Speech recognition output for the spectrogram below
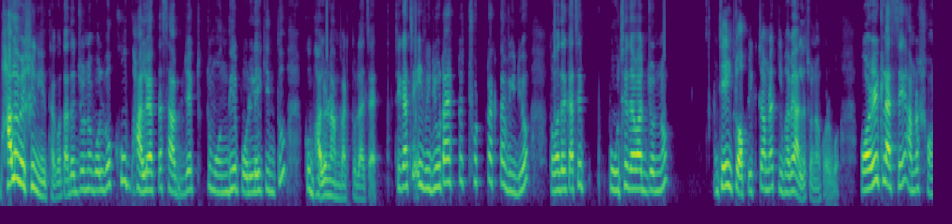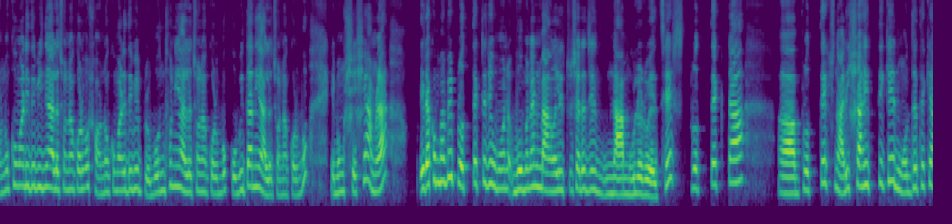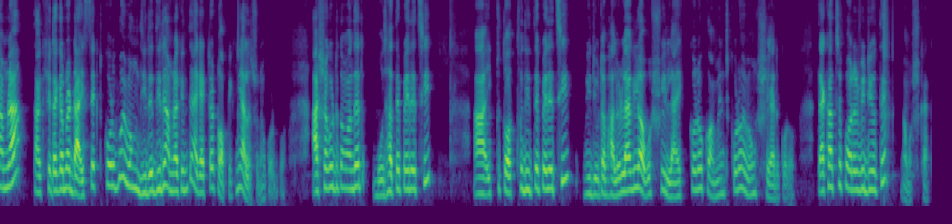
ভালোবেসে নিয়ে থাকো, তাদের জন্য বলব খুব ভালো একটা সাবজেক্ট একটু মন দিয়ে পড়লেই কিন্তু খুব ভালো নাম্বার তোলা যায়। ঠিক আছে? এই ভিডিওটা একটা ছোট্ট একটা ভিডিও তোমাদের কাছে পৌঁছে দেওয়ার জন্য যে এই টপিকটা আমরা কীভাবে আলোচনা করব। পরের ক্লাসে আমরা স্বর্ণকুমারী দেবী নিয়ে আলোচনা করব, স্বর্ণকুমারী দেবীর প্রবন্ধ নিয়ে আলোচনা করব, কবিতা নিয়ে আলোচনা করব এবং শেষে আমরা এরকমভাবে প্রত্যেকটা যে ওমেন অ্যান্ড বাংলা লিটারেচারের যে নামগুলো রয়েছে, প্রত্যেকটা প্রত্যেক নারী সাহিত্যিকের মধ্যে থেকে আমরা তাকে, সেটাকে আমরা ডাইসেক্ট করব এবং ধীরে ধীরে আমরা কিন্তু এক একটা টপিক নিয়ে আলোচনা করব। আশা করি তোমাদের বোঝাতে পেরেছি একটু তথ্য দিতে পেরেছি, ভিডিওটা ভালো লাগলে অবশ্যই লাইক করো কমেন্ট করো এবং শেয়ার করো। দেখা হচ্ছে পরের ভিডিওতে। নমস্কার।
